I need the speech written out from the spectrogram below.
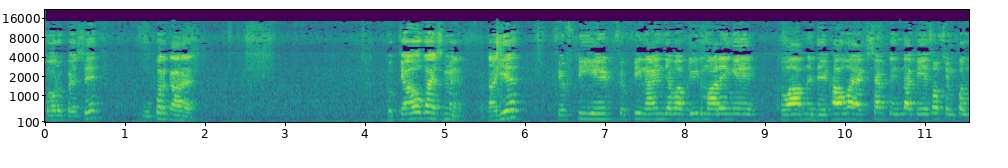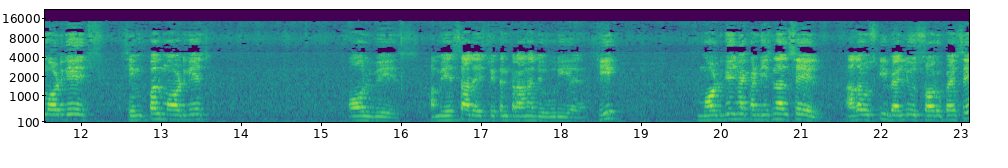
सौ रुपए से ऊपर का है तो क्या होगा इसमें? बताइए। 58, 59 जब आप रीड मारेंगे तो आपने देखा होगा except in the case of simple mortgage simple mortgage always. हमेशा रजिस्ट्रेशन कराना ज़रूरी है, ठीक? मॉडगेज में कंडीशनल सेल अगर उसकी वैल्यू सौ रुपए से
